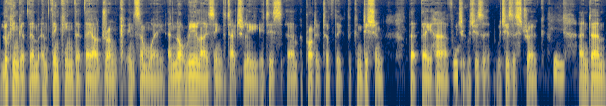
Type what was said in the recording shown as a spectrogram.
looking at them and thinking that they are drunk in some way and not realizing that actually it is um, a product of the, the condition that they have, which which is a which is a stroke. Mm. And um,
